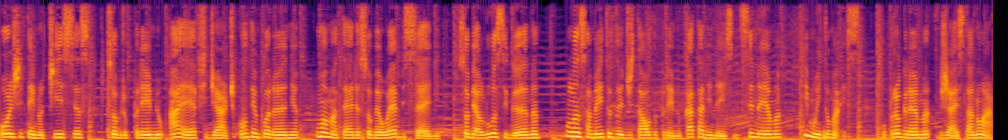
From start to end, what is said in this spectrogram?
Hoje tem notícias sobre o prêmio AF de Arte Contemporânea, uma matéria sobre a websérie Sob a Lua Cigana, o lançamento do edital do Prêmio Catarinense de Cinema e muito mais. O programa já está no ar.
